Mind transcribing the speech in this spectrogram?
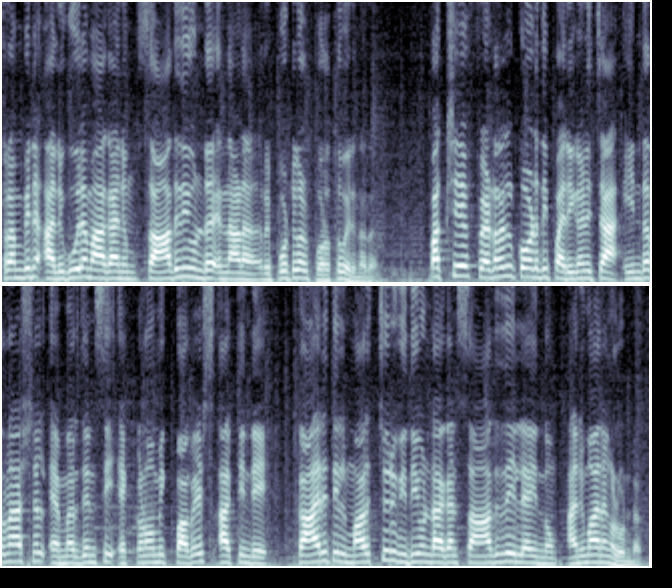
ട്രംപിന് അനുകൂലമാകാനും സാധ്യതയുണ്ട് എന്നാണ് റിപ്പോർട്ടുകൾ പുറത്തുവരുന്നത്. പക്ഷേ ഫെഡറൽ കോടതി പരിഗണിച്ച ഇന്റർനാഷണൽ എമർജൻസി എക്കണോമിക് പവേഴ്സ് ആക്ടിന്റെ കാര്യത്തിൽ മറിച്ചൊരു വിധിയുണ്ടാകാൻ സാധ്യതയില്ല എന്നും അനുമാനങ്ങളുണ്ട്.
